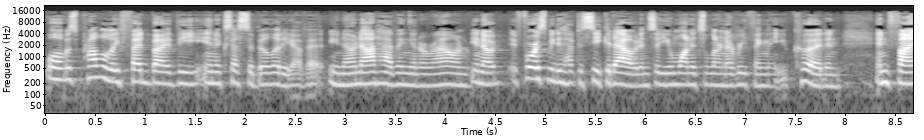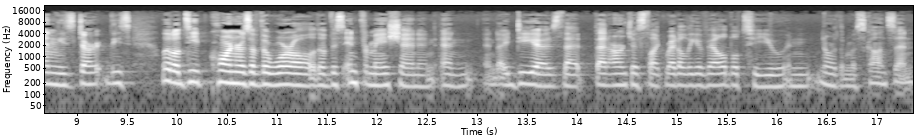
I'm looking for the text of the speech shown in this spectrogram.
Well, it was probably fed by the inaccessibility of it, you know, not having it around. You know, it forced me to have to seek it out, and so you wanted to learn everything that you could and, and find these dark, these little deep corners of the world of this information and, and, and ideas that, that aren't just like readily available to you in northern Wisconsin.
